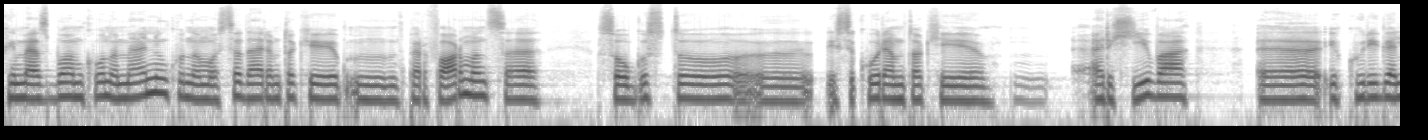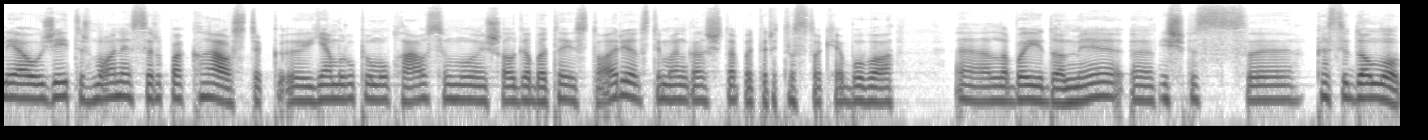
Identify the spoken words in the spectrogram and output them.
Kai mes buvom Kauno menininkų namuose, darėm tokį performansą su Augustu, e, įsikūrėm tokį archyvą, e, į kurį galėjo užeiti žmonės ir paklausti jiem rūpimų klausimų iš LGBT istorijos. Tai man gal šita patirtis tokia buvo e, labai įdomi, iš vis kas įdomu.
